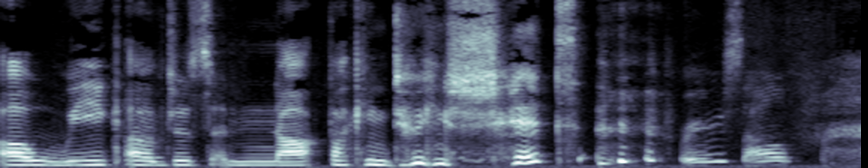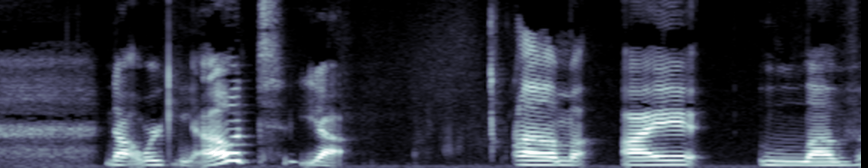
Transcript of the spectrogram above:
a week of just not fucking doing shit for yourself. Not working out. Yeah. Um i love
